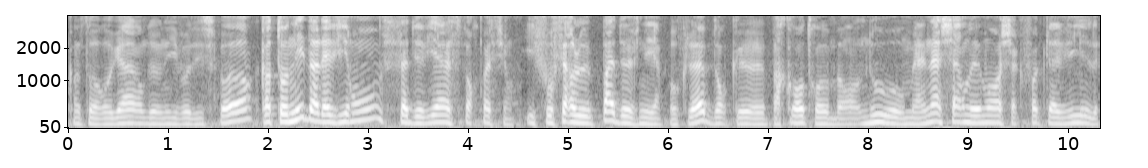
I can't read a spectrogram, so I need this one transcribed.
quand on regarde au niveau du sport. Quand on est dans l'aviron, ça devient un sport passion. Il faut faire le pas de venir au club. Donc, euh, par contre, nous, on met un acharnement à chaque fois que la ville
